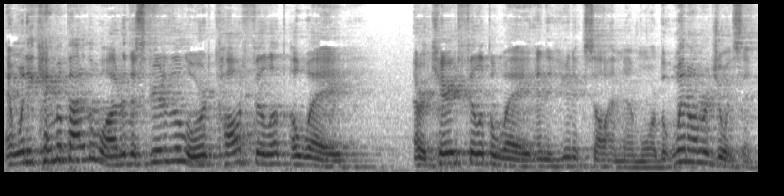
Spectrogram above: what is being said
And when he came up out of the water, the Spirit of the Lord called Philip away, or carried Philip away, and the eunuch saw him no more, but went on rejoicing.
